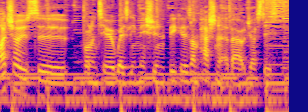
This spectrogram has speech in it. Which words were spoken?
I chose to volunteer at Wesley Mission because I'm passionate about justice.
